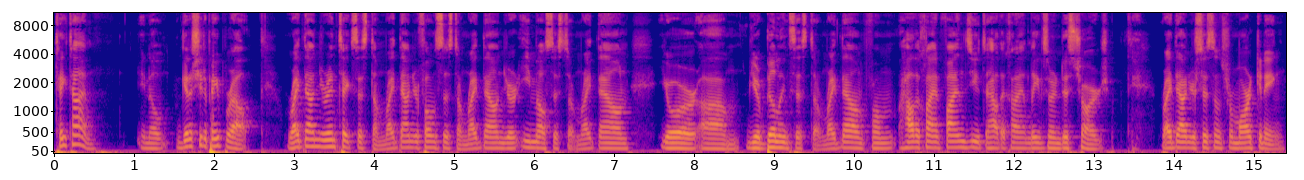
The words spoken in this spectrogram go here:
take time. You know, get a sheet of paper out. Write down your intake system. Write down your phone system. Write down your email system. Write down your um, your billing system. Write down from how the client finds you to how the client leaves or in discharge. Write down your systems for marketing.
